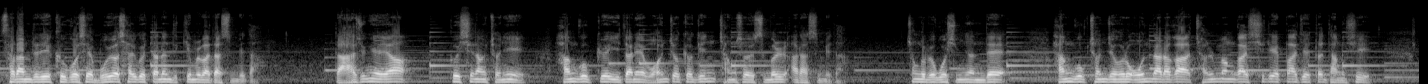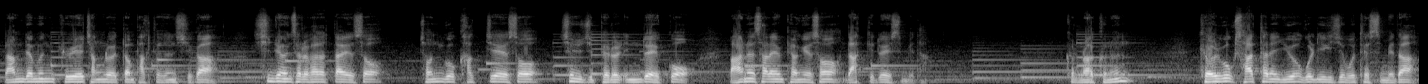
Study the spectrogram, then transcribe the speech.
사람들이 그곳에 모여 살고 있다는 느낌을 받았습니다. 나중에야 그 신앙촌이 한국교회 이단의 원조격인 장소였음을 알았습니다. 1950년대 한국 전쟁으로 온 나라가 절망과 시리에 빠져있던 당시 남대문 교회 장로였던 박태선 씨가 신유연설을 받았다 해서 전국 각지에서 신유 집회를 인도했고 많은 사람이 병에서 낫기도 했습니다. 그러나 그는 결국 사탄의 유혹을 이기지 못했습니다.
